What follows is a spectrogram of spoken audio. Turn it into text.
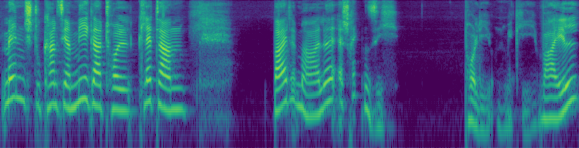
Mensch, du kannst ja mega toll klettern. Beide Male erschrecken sich Polly und Mickey, weil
